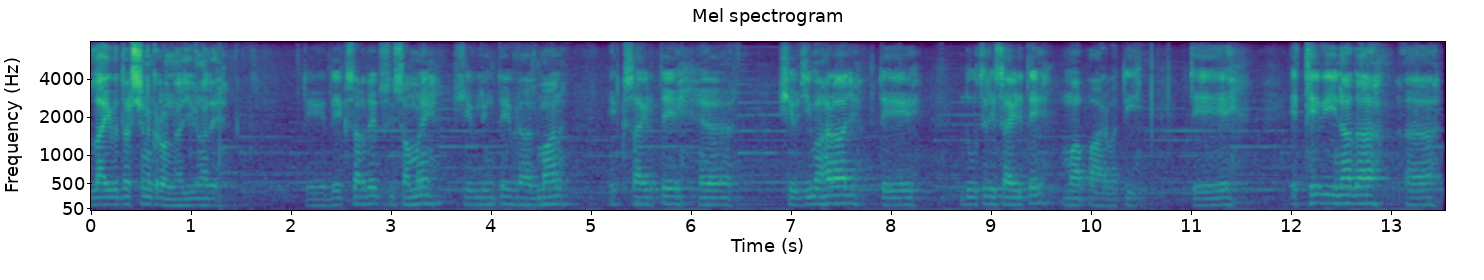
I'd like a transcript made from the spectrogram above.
ਲਾਈਵ ਦਰਸ਼ਨ ਕਰਾਉਣਾ ਜੀ ਉਹਨਾਂ ਦੇ। ਤੇ ਦੇਖ ਸਕਦੇ ਤੁਸੀਂ ਸਾਹਮਣੇ ਸ਼ਿਵਲਿੰਗ ਤੇ ਵਿਰਾਜਮਾਨ। ਇੱਕ ਸਾਈਡ ਤੇ ਸ਼ਿਵਜੀ ਮਹਾਰਾਜ ਤੇ ਦੂਸਰੀ ਸਾਈਡ ਤੇ ਮਾਂ ਪਾਰਵਤੀ। ਤੇ ਇੱਥੇ ਵੀ ਇਹਨਾਂ ਦਾ ਅ,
